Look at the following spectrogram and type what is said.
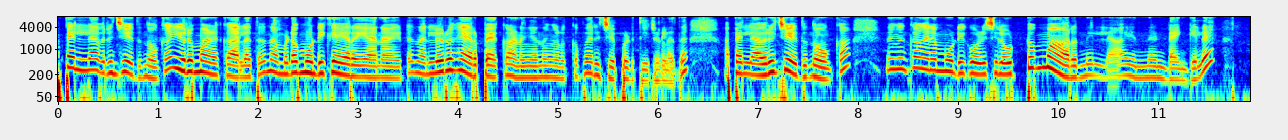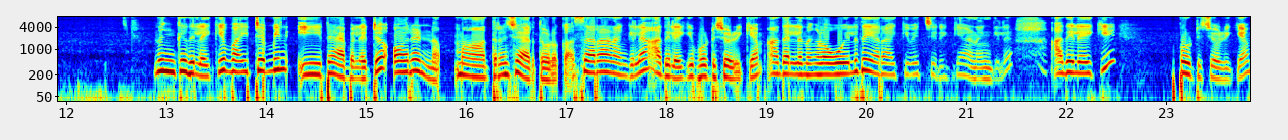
അപ്പോൾ എല്ലാവരും ചെയ്ത് നോക്കുക. ഈ ഒരു മഴക്കാലത്ത് നമ്മുടെ മുടി കെയർ ചെയ്യാനായിട്ട് നല്ലൊരു ഹെയർ പാക്കാണ് ഞാൻ നിങ്ങൾക്ക് പരിചയപ്പെടുത്തിയിട്ടുള്ളത്. അപ്പോൾ എല്ലാവരും ചെയ്ത് നോക്കുക. നിങ്ങൾക്ക് അങ്ങനെ മുടി കൊഴിച്ചിൽ ഒട്ടും മാറുന്നില്ല എന്നുണ്ടെങ്കിൽ നിങ്ങൾക്ക് ഇതിലേക്ക് വൈറ്റമിൻ ഇ ടാബ്ലറ്റ് ഒരെണ്ണം മാത്രം ചേർത്ത് കൊടുക്കുക. സെറാണെങ്കിൽ അതിലേക്ക് പൊട്ടിച്ചൊഴിക്കാം. അതല്ല നിങ്ങൾ ഓയിൽ തയ്യാറാക്കി വെച്ചിരിക്കുകയാണെങ്കിൽ അതിലേക്ക് പൊട്ടിച്ചൊഴിക്കാം.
